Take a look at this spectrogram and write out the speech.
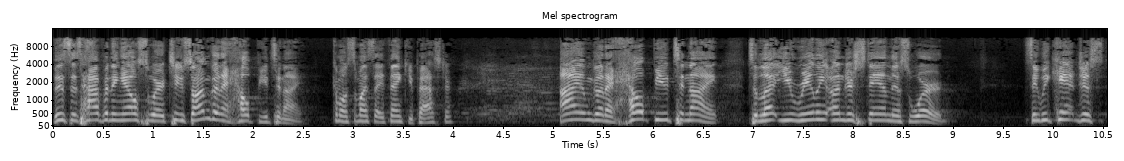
This is happening elsewhere too. So I'm going to help you tonight. Come on, somebody say thank you, pastor. I am going to help you tonight to let you really understand this word. See, we can't just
